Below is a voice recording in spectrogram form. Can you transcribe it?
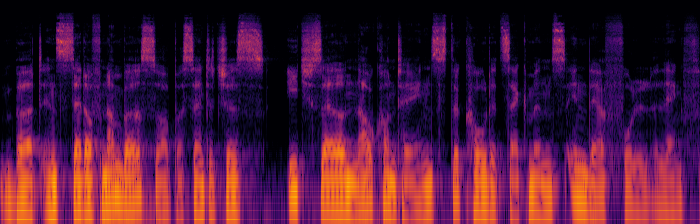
But instead of numbers or percentages, each cell now contains the coded segments in their full length.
